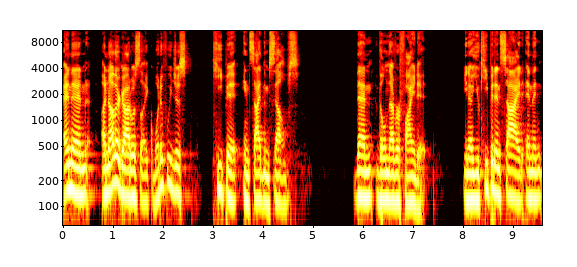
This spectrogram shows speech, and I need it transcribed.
And then another god was like, what if we just keep it inside themselves? Then they'll never find it you know you keep it inside and then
